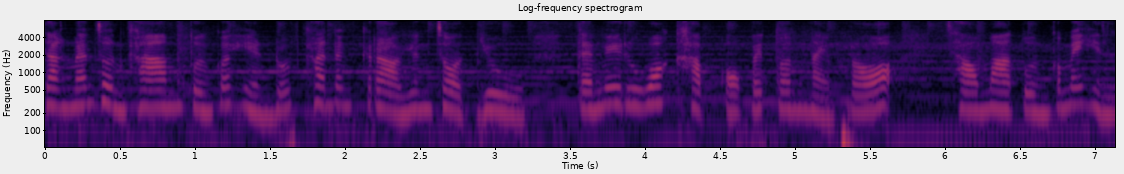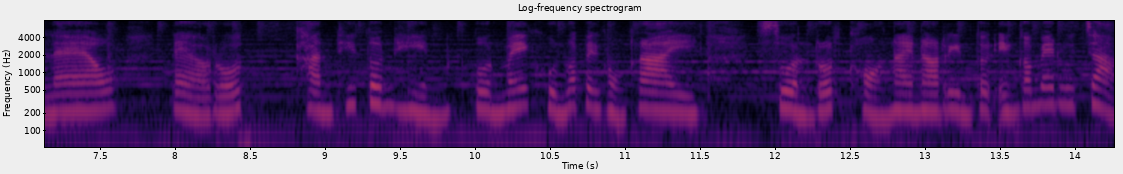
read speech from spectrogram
จากนั้นจนค่ำตนก็เห็นรถคันดังกล่าวยังจอดอยู่ แต่ไม่รู้ว่าขับออกไปตอนไหนเพราะเช้ามาตนก็ไม่เห็นแล้ว แต่รถคันที่ตนเห็นตนไม่คุ้นว่าเป็นของใคร ส่วนรถของนายนารินตนเองก็ไม่รู้จัก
